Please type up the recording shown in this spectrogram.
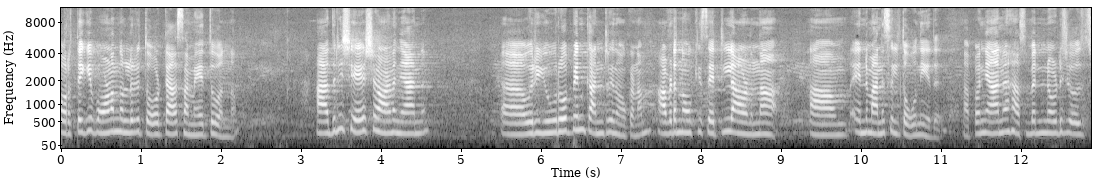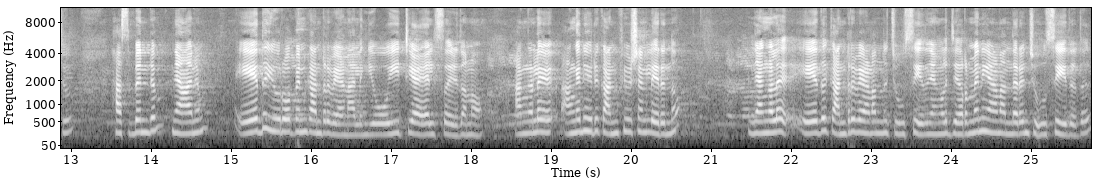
പുറത്തേക്ക് പോകണം എന്നുള്ളൊരു തോട്ട് ആ സമയത്ത് വന്നു. അതിനുശേഷമാണ് ഞാൻ ഒരു യൂറോപ്യൻ കൺട്രി നോക്കണം. അവിടെ നോക്കി സെറ്റിൽ ആവണമെന്ന എന്റെ മനസ്സിൽ തോന്നിയത്. അപ്പം ഞാൻ ഹസ്ബൻഡിനോട് ചോദിച്ചു ഹസ്ബൻഡും ഞാനും ഏത് യൂറോപ്യൻ കൺട്രി വേണം? അല്ലെങ്കിൽ ഒ ഇ ടി അയൽസ് എഴുതണോ? അങ്ങനെ അങ്ങനെ ഒരു കൺഫ്യൂഷനിലിരുന്നു. ഞങ്ങൾ ഏത് കൺട്രി വേണമെന്ന് ചൂസ് ചെയ്തു. ഞങ്ങൾ ജർമ്മനിയാണ് അന്നേരം ചൂസ് ചെയ്തത്.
